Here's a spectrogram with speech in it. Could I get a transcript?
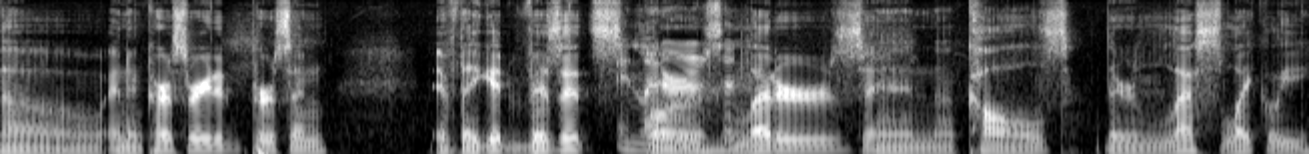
uh, an incarcerated person if they get visits And letters or and- letters and uh, calls they're less likely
